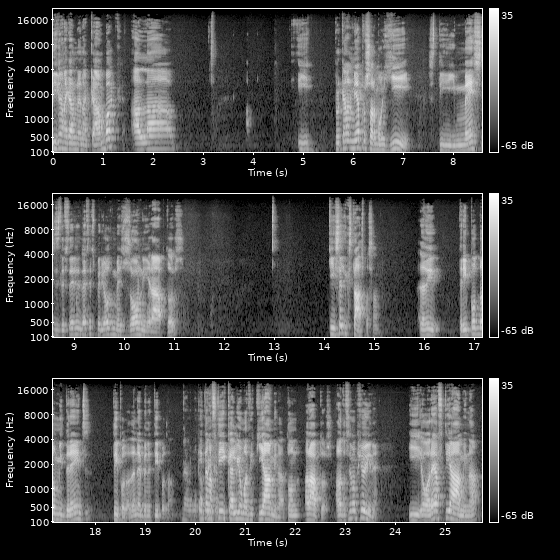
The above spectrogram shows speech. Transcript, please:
Πήγαν να κάνουν ένα comeback, αλλά η... κάναν μια προσαρμογή στη μέση της δεύτερης, δεύτερης περίοδου με ζώνη Raptors και οι Celtics τα άσπασαν. Δηλαδή, τρίποντο, mid-range, τίποτα, δεν έμπαινε τίποτα. Ναι, αλλά μετά Ήταν μπήκαν. αυτή η καλή ομαδική άμυνα των Raptors. Αλλά το θέμα ποιο είναι; Η ωραία αυτή άμυνα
